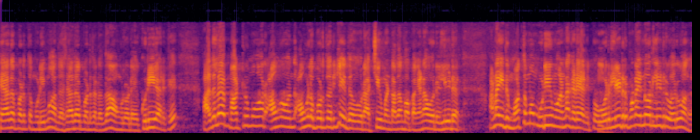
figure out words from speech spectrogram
சேதப்படுத்த முடியுமோ அந்த சேதப்படுத்துறது தான் அவங்களுடைய குறியா இருக்கு. அதுல மற்றுமோர் அவங்க வந்து அவங்கள பொறுத்த வரைக்கும் இது ஒரு அச்சீவ்மெண்டா தான் பார்ப்பாங்க. ஏன்னா ஒரு லீடர் ஆனா இது மொத்தமா முடியுமான்னா கிடையாது. இப்போ ஒரு லீடர் போனா இன்னொரு லீடர் வருவாங்க.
